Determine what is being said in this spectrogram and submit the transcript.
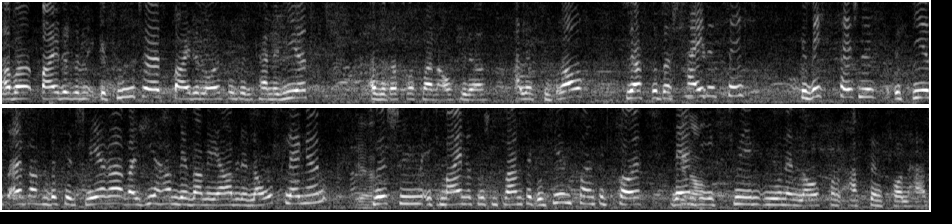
Aber beide sind geflutet, beide Läufe sind kanaliert. Also das, was man auch wieder alles so braucht. Schaft unterscheidet sich. Gewichtstechnisch ist die jetzt einfach ein bisschen schwerer, weil hier haben wir variable Lauflängen zwischen, ich meine, zwischen 20 und 24 Zoll, während Genau. die Extreme nur einen Lauf von 18 Zoll hat.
